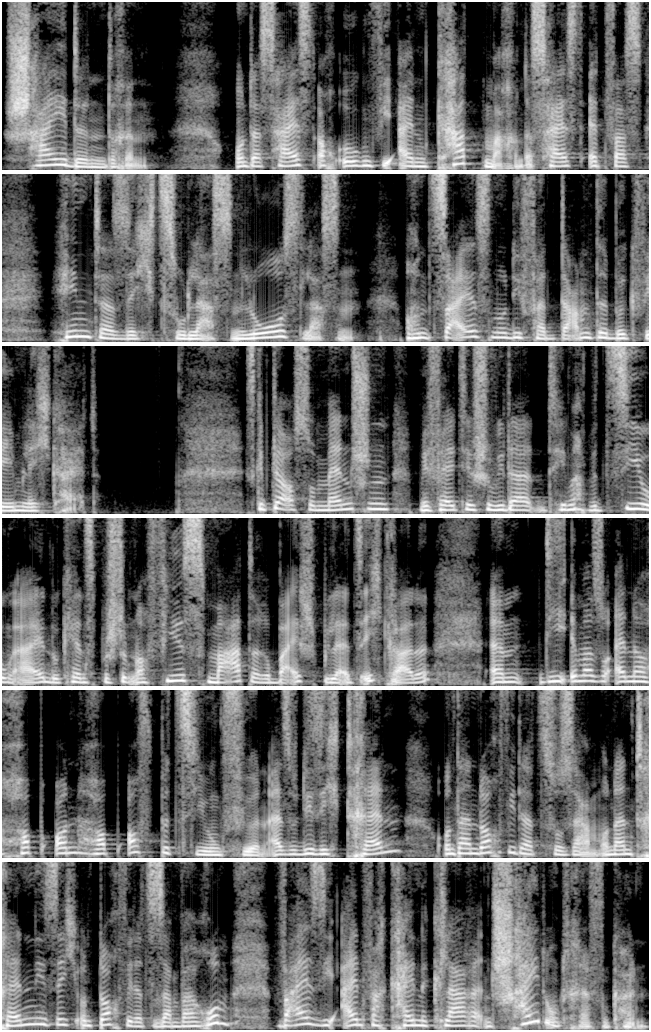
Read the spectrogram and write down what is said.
Scheiden drin. Und das heißt auch irgendwie einen Cut machen. Das heißt etwas hinter sich zu lassen, loslassen. Und sei es nur die verdammte Bequemlichkeit. Es gibt ja auch so Menschen, mir fällt hier schon wieder Thema Beziehung ein, du kennst bestimmt noch viel smartere Beispiele als ich gerade, ähm, die immer so eine Hop-on, Hop-off-Beziehung führen. Also die sich trennen und dann doch wieder zusammen. Und dann trennen die sich und doch wieder zusammen. Warum? Weil sie einfach keine klare Entscheidung treffen können.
